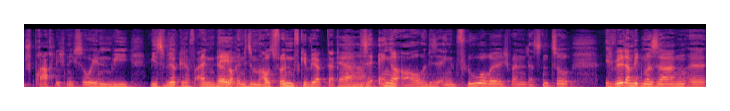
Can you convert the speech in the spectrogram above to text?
sprachlich nicht so hin, wie, wie es wirklich auf einen, nee. noch in diesem Haus 5 gewirkt hat. Ja. Diese Enge auch und diese engen Flure. Ich meine, das sind so, ich will damit nur sagen, äh,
